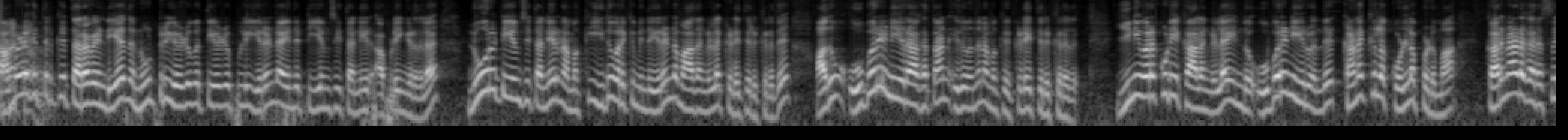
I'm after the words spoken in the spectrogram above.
தமிழகத்திற்கு தர வேண்டிய இந்த நூற்றி எழுபத்தி ஏழு புள்ளி இரண்டு ஐந்து டிஎம்சி தண்ணீர் அப்படிங்கிறதுல நூறு டிஎம்சி தண்ணீர் நமக்கு இதுவரைக்கும் இந்த இரண்டு மாதங்களில் கிடைத்திருக்கிறது. அதுவும் உபரி நீராகத்தான் இது வந்து நமக்கு கிடைத்திருக்கிறது. இனி வரக்கூடிய காலங்களில் இந்த உபரி நீர் வந்து கணக்கில் கொள்ளப்படுமா? கர்நாடக அரசு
